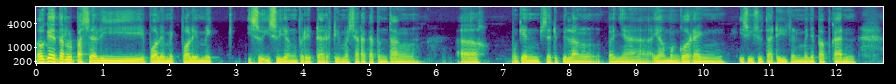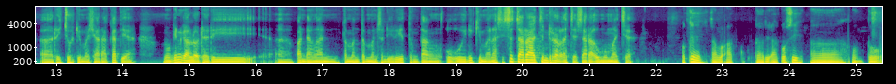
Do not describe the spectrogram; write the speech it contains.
Oke, terlepas dari polemik-polemik isu-isu yang beredar di masyarakat tentang eh, mungkin bisa dibilang banyak yang menggoreng isu-isu tadi dan menyebabkan eh, ricuh di masyarakat ya. Mungkin kalau dari eh, pandangan teman-teman sendiri tentang UU ini gimana sih? Secara general aja, secara umum aja. Oke, kalau aku dari aku sih eh, untuk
